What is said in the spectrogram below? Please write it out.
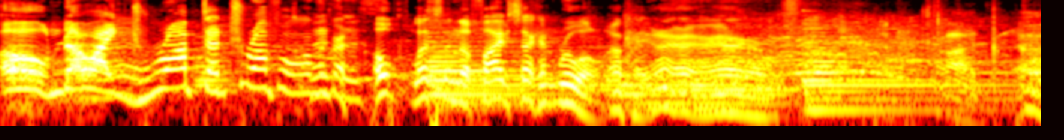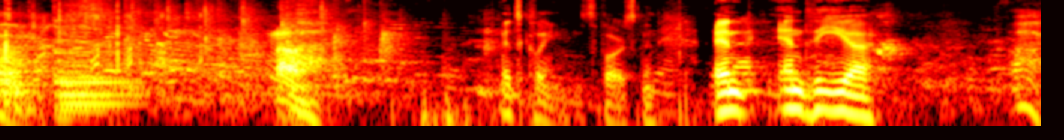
oh, no, I dropped a truffle on the ground. is- Oh, less than the five second rule. Okay. God. It's clean. As far as clean. And, and the. Uh, Ah,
